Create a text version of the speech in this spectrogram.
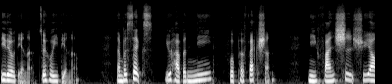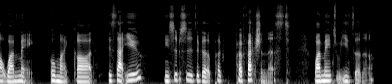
第六点呢，最后一点呢。Number six, you have a need for perfection。你凡事需要完美。Oh my God, is that you？你是不是这个 perfectionist 完美主义者呢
